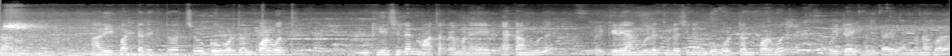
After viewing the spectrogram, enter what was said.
দারুণ। আর এই পাটটা দেখতে পাচ্ছ, গোবর্ধন পর্বত উঠিয়েছিলেন মাথা মানে এক আঙ্গুলে, ওই কেড়ে আঙ্গুলে তুলেছিলেন গোবর্ধন পর্বত, ওইটা এখানটায় বর্ণনা করা।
